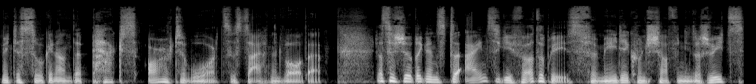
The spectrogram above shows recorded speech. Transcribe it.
mit den sogenannten PAX Art Awards ausgezeichnet worden. Das ist übrigens der einzige Förderpreis für Medienkunstschaffende in der Schweiz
